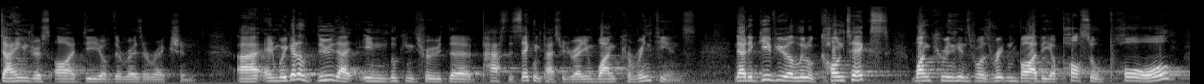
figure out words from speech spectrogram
dangerous idea of the resurrection. Uh, and we're going to do that in looking through the, past, the second passage we read in 1 Corinthians. Now, to give you a little context, 1 Corinthians was written by the Apostle Paul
